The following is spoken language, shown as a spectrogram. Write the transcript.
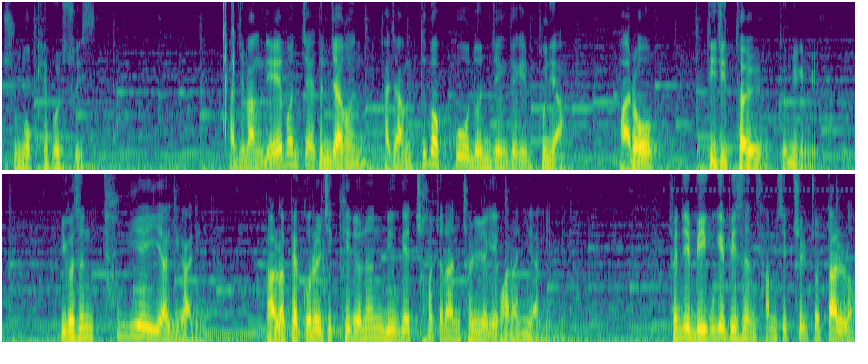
주목해 볼 수 있습니다. 마지막 네 번째 등장은 가장 뜨겁고 논쟁적인 분야, 바로 디지털 금융입니다. 이것은 투기의 이야기가 아닙니다. 달러 패권을 지키려는 미국의 처절한 전략에 관한 이야기입니다. 현재 미국의 빚은 37조 달러,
